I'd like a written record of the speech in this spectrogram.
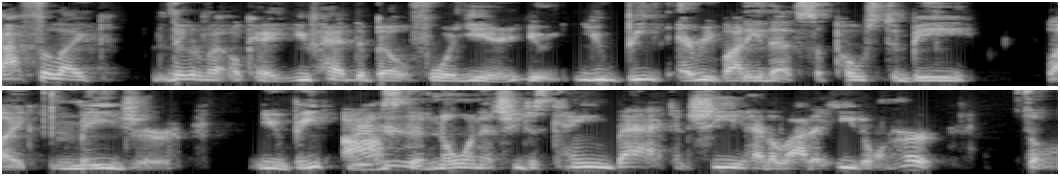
I feel like they're going to be like, okay, you've had the belt for a year. You you beat everybody that's supposed to be like major. You beat. Asuka, knowing that she just came back and she had a lot of heat on her. So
